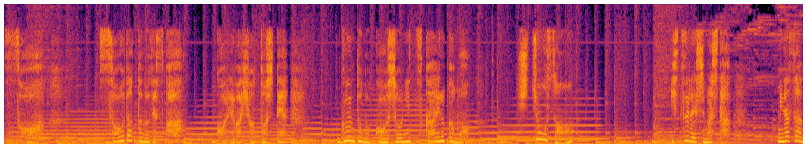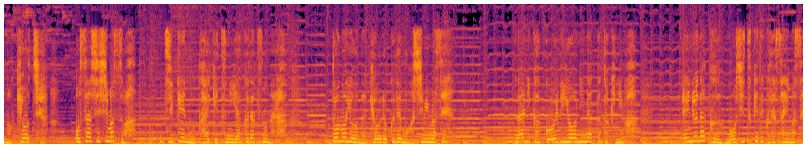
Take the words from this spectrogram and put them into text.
そう。そうだったのですか。これはひょっとして軍との交渉に使えるかも。市長さん？失礼しました。皆さんの胸中お察ししますわ。事件の解決に役立つのならどのような協力でも惜しみません。何かご入り用になった時には遠慮なく申し付けてくださいませ。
